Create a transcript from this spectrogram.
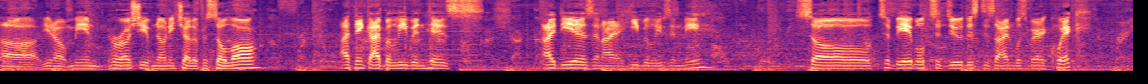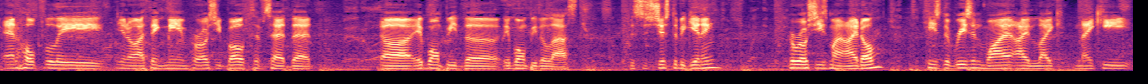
Uh, you know, me and Hiroshi have known each other for so long. I think I believe in his ideas, and I, he believes in me. So to be able to do this design was very quick, and hopefully, you know, I think me and Hiroshi both have said that uh, it won't be the it won't be the last. This is just the beginning. Hiroshi's my idol. He's the reason why I like Nike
